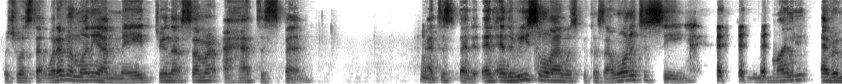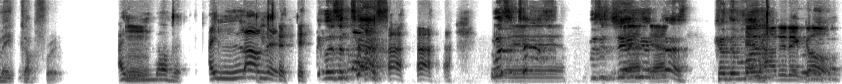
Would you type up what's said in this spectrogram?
which was that whatever money I made during that summer, I had to spend. I had to spend it. And, and the reason why was because I wanted to see the money ever make up for it. I mm. love it. I love it. It was a test. It was a test. It was a genuine yeah, yeah. test. Because the money. And how did it go?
